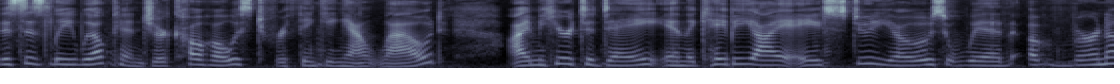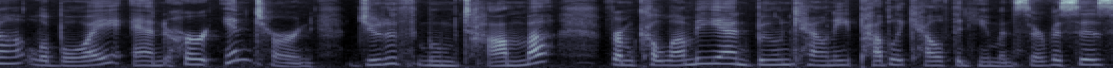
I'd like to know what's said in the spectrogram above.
This is Lee Wilkins, your co host for Thinking Out Loud. I'm here today in the KBIA studios with Verna LeBoy and her intern, Judith Matamba from Columbia and Boone County Public Health and Human Services.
